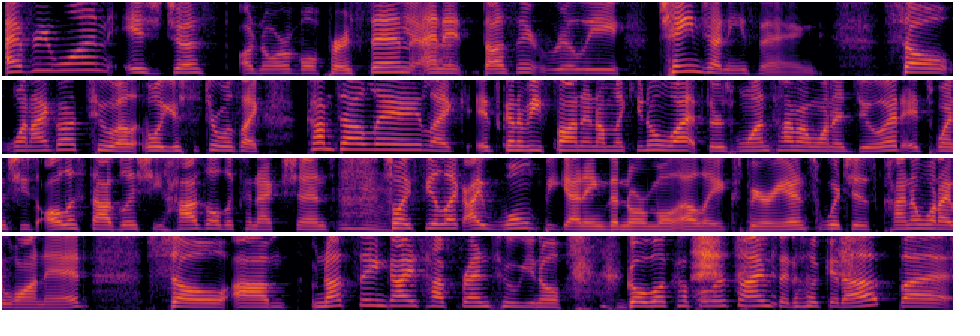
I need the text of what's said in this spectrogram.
everyone is just a normal person Yeah. and it doesn't really change anything. So when I got to L- well, your sister was like, "Come to LA, like it's gonna be fun," and I'm like, you know what? If there's one time I want to do it, it's when she's all established, she has all the connections. So I feel like I won't be getting the normal LA experience, which is kind of what I wanted. So um, I'm not saying guys have friends who you know go a couple of times and hook it up, but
